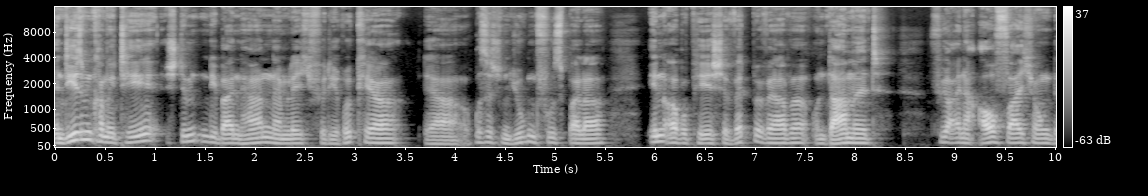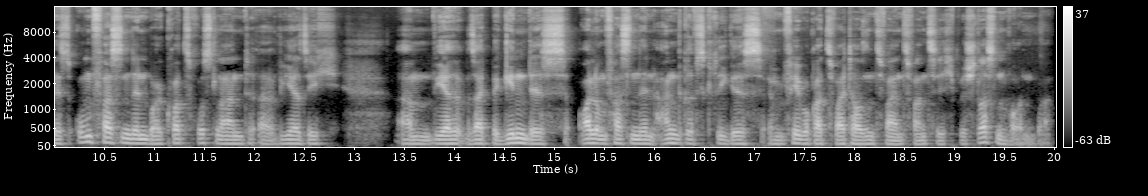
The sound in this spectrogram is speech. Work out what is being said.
In diesem Komitee stimmten die beiden Herren nämlich für die Rückkehr der russischen Jugendfußballer in europäische Wettbewerbe und damit für eine Aufweichung des umfassenden Boykotts Russland, äh, wie er sich ähm, wie er seit Beginn des allumfassenden Angriffskrieges im Februar 2022 beschlossen worden war.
